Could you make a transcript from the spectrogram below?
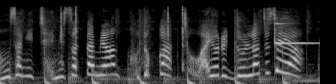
영상이 재밌었다면 구독과 좋아요를 눌러주세요.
